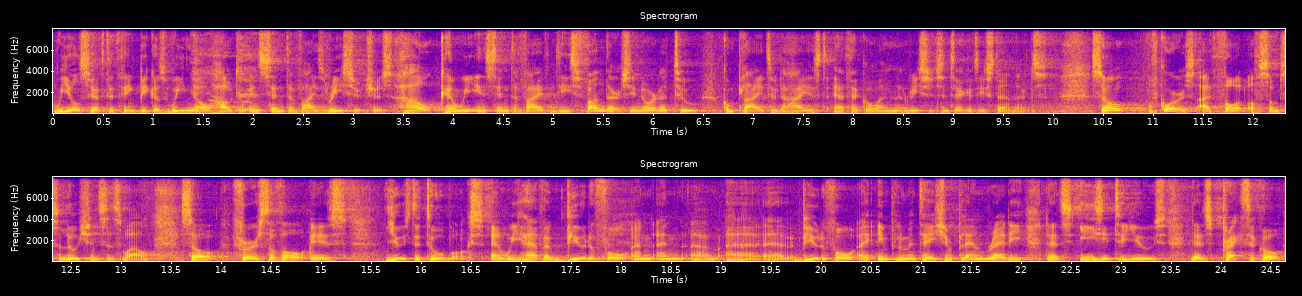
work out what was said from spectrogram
we also have to think, because we know how to incentivize researchers, how can we incentivize these funders in order to comply to the highest ethical and research integrity standards? So, of course, I thought of some solutions as well. So, first of all is use the toolbox. And we have a beautiful and, and um, uh, uh, beautiful uh, implementation plan ready that's easy to use, that's practical,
